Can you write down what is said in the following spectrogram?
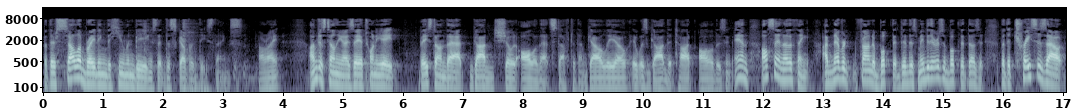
But they're celebrating the human beings that discovered these things. All right? I'm just telling you, Isaiah 28, based on that, God showed all of that stuff to them. Galileo, it was God that taught all of these things. And I'll say another thing. I've never found a book that did this. Maybe there is a book that does it, but that traces out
